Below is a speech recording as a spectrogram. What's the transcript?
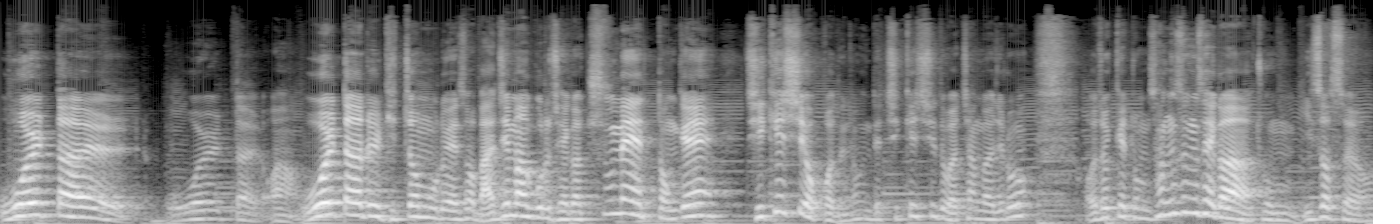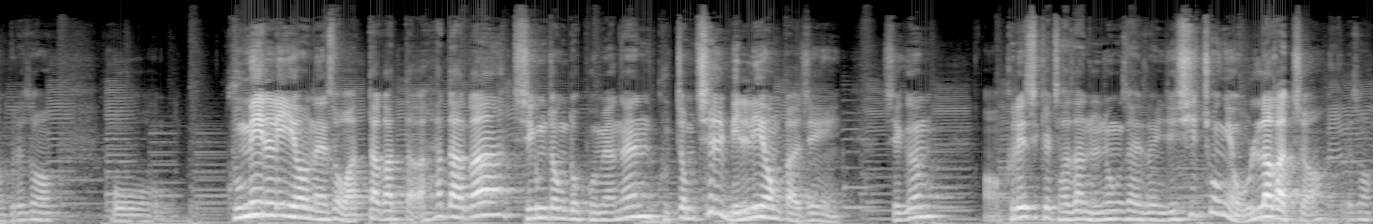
5월달 5월달 아 5월달을 기점으로 해서 마지막으로 제가 추매했던 게 GKC였거든요. 근데 GKC도 마찬가지로 어저께 좀 상승세가 좀 있었어요. 그래서 뭐 9밀리언에서 왔다 갔다 하다가 지금 정도 보면은 9.7밀리언까지 지금 어, 그레이스킬 자산 운용사에서 이제 시총이 올라갔죠. 그래서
